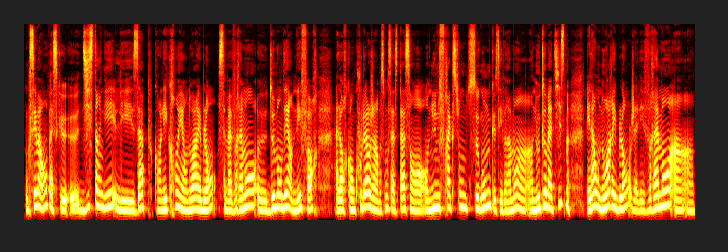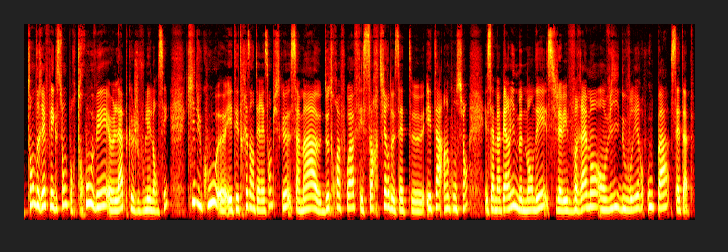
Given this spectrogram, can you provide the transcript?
Donc c'est marrant parce que euh, distinguer les apps quand l'écran est en noir et blanc, ça m'a vraiment euh, demandé un effort, alors qu'en couleur, j'ai l'impression que ça se passe en, une fraction de seconde, que c'est vraiment un, automatisme. Mais là, en noir et blanc, j'avais vraiment un, temps de réflexion pour trouver euh, l'app que je voulais lancer, qui du coup était très intéressant puisque ça m'a deux, trois fois fait sortir de cet état inconscient et ça m'a permis de me demander si j'avais vraiment envie d'ouvrir ou pas cette app.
